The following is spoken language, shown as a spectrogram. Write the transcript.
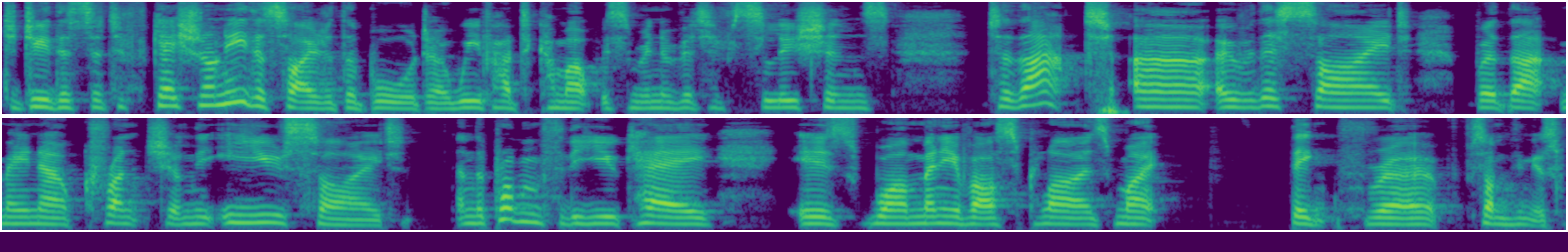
to do the certification on either side of the border. We've had to come up with some innovative solutions to that uh, over this side, but that may now crunch on the EU side. And the problem for the UK is while many of our suppliers might think for uh, something that's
